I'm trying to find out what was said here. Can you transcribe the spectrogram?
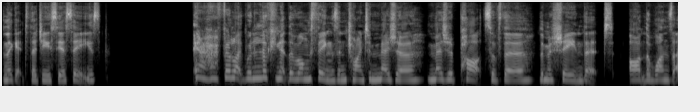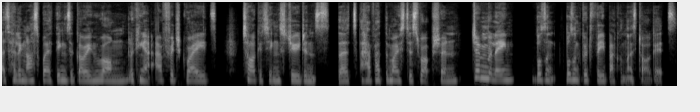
when they get to their GCSEs. yeah, I feel like we're looking at the wrong things and trying to measure measure parts of the the machine that aren't the ones that are telling us where things are going wrong. Looking at average grades, targeting students that have had the most disruption. Generally, wasn't wasn't good feedback on those targets.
